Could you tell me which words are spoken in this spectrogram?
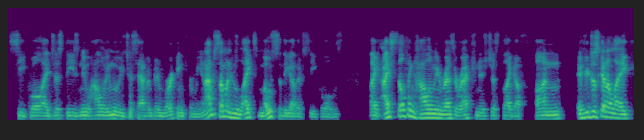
sequel. I just these new Halloween movies just haven't been working for me. And I'm someone who likes most of the other sequels. Like I still think Halloween Resurrection is just like a fun if you're just gonna like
